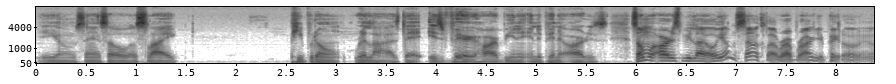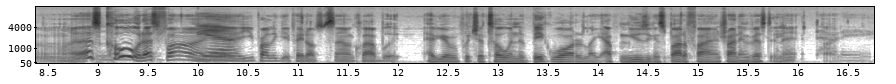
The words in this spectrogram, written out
You know what I'm saying? So it's like people don't realize that it's very hard being an independent artist. Some artists be like, "Oh yeah, I'm a SoundCloud rapper. I get paid off." That's cool. That's fine. Yeah. Yeah. you probably get paid off the SoundCloud, but have you ever put your toe in the big water like Apple Music and Spotify and try to invest in that? doubt Like,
